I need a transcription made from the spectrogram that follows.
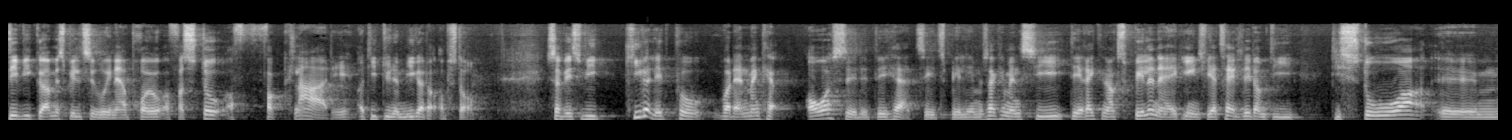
det vi gør med spilteorien er at prøve at forstå og forklare det, og de dynamikker, der opstår. Så hvis vi kigger lidt på, hvordan man kan oversætte det her til et spil, jamen så kan man sige, det er rigtigt nok, spillerne er ikke ens. Vi har talt lidt om de, de store øh,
